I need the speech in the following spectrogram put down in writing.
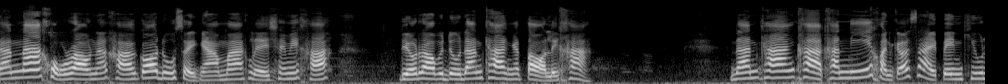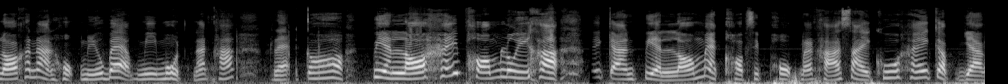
ด้านหน้าของเรานะคะก็ดูสวยงามมากเลยใช่ไหมคะ เดี๋ยวเราไปดูด้านข้างกันต่อเลยค่ะ ด้านข้างค่ะ คันนี้ขวัญก็ใส่เป็นคิวล้อขนาด 6 นิ้วแบบมีหมุดนะคะ และก็เปลี่ยนล้อให้พร้อมลุยค่ะด้วยการเปลี่ยนล้อแม็กขอบ 16 นะคะ ใส่คู่ให้กับยาง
